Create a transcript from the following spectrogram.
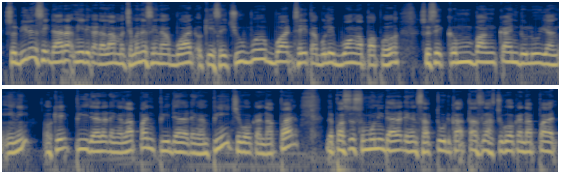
So bila saya darab ni dekat dalam macam mana saya nak buat. Okay. Saya cuba buat. Saya tak boleh buang apa-apa. So saya kembangkan dulu yang ini. Okay, P darat dengan 8, P darat dengan P, cikgu akan dapat. Lepas tu semua ni darat dengan 1 dekat atas lah, cikgu akan dapat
